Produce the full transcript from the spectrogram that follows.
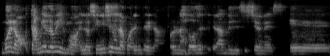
bueno, también lo mismo, en los inicios de la cuarentena, fueron las dos grandes decisiones. Eh,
